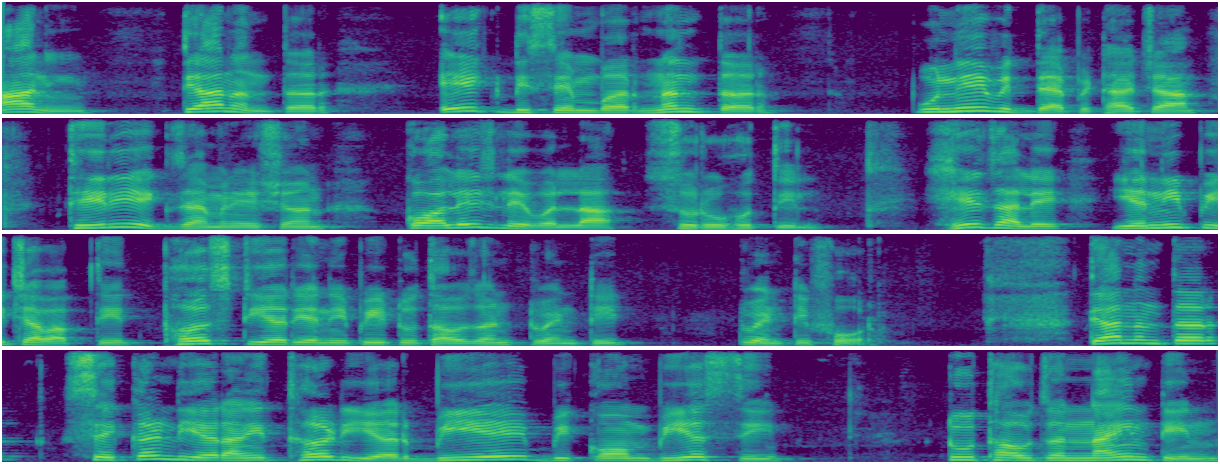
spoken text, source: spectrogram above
आणि त्यानंतर एक डिसेंबर नंतर पुणे विद्यापीठाच्या थेरी एक्झामिनेशन कॉलेज लेवलला सुरू होतील. हे झाले एन ई पीच्या बाबतीत first year N E P two thousand twenty twenty four त्यानंतर सेकंड इयर आणि third year B A B Com B S C two thousand nineteen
